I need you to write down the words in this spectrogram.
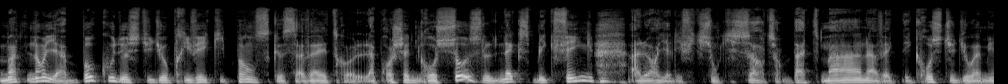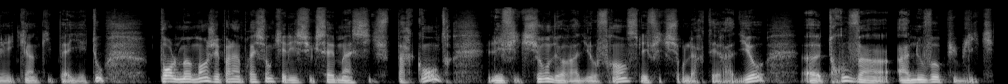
Maintenant, il y a beaucoup de studios privés qui pensent que ça va être la prochaine grosse chose, le next big thing. Alors, il y a des fictions qui sortent sur Batman, avec des gros studios américains qui payent et tout. Pour le moment, j'ai pas l'impression qu'il y ait des succès massifs. Par contre, les fictions de Radio France, les fictions d'Arte Radio, euh, trouvent un, un nouveau public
